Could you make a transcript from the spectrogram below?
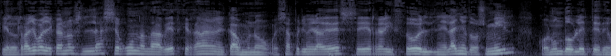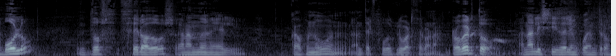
que el Rayo Vallecano es la segunda vez que gana en el Camp Nou. Esa primera vez se realizó en el año 2000 con un doblete de bolo, 2-0 a 2, ganando en el Camp Nou ante el Fútbol Club Barcelona. Roberto, análisis del encuentro.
